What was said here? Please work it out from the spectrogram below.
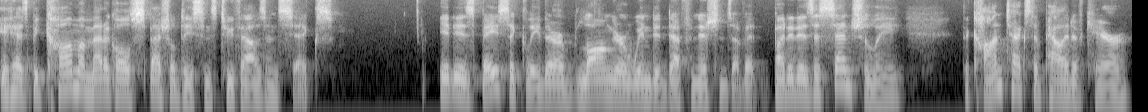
it has become a medical specialty since 2006 it is basically, there are longer winded definitions of it, but it is essentially the context of palliative care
